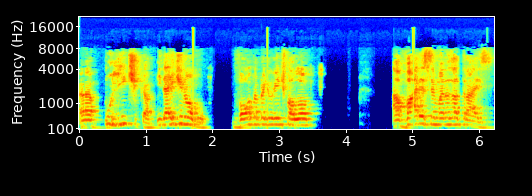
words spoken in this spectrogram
uh, política. E daí, de novo, volta para aquilo que a gente falou há várias semanas atrás.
